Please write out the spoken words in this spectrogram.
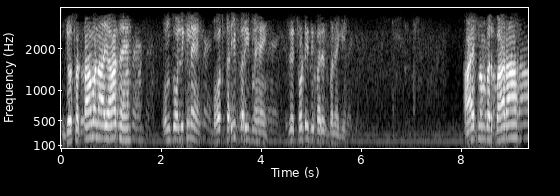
جو ستاون آیات ہیں، ان کو لکھ لیں، بہت قریب قریب میں ہیں، اس سے چھوٹی سی فہرست بنے گی۔ آیت نمبر بارہ،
